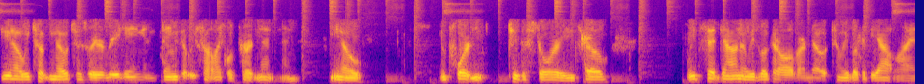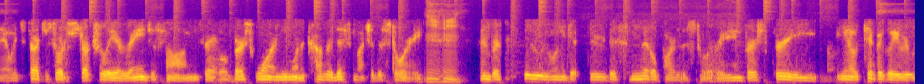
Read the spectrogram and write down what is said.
you know, we took notes as we were reading and things that we felt like were pertinent and, you know, important to the story. So we'd sit down and we'd look at all of our notes and we'd look at the outline and we'd start to sort of structurally arrange a song and say, well, verse one, we want to cover this much of the story. Mm-hmm. In verse two, we want to get through this middle part of the story. And verse three, you know, typically we,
